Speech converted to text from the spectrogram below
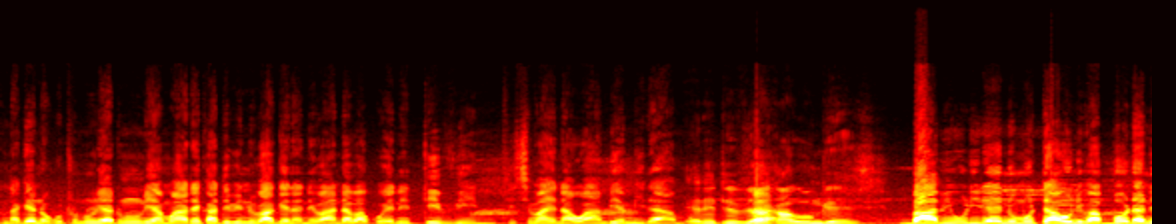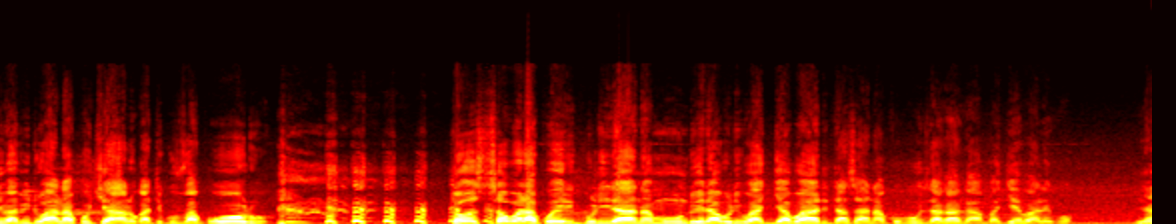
nagenda okutunulira tunuliramu ate kati bino bagenda ne bandaba ku ntv nti simanyi nawambye emirambo NTV akawungeezi babiwulira eno mu tawuni baboda ne babitwala ku kyalo kati kuva ku olwo tosobola kwerikuliraana muntu era buli wajja bwati tasaana kubuuza kagamba gyebaleko Yeba-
